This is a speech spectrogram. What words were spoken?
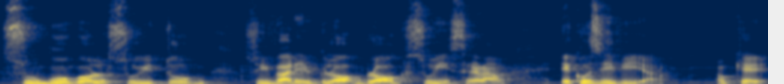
su Google, su YouTube, sui vari blog, su Instagram e così via. Ok?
